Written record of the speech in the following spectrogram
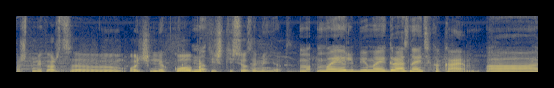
Потому что, мне кажется, очень легко Но- практически все заменят. Моя любимая игра, знаете, какая? А,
